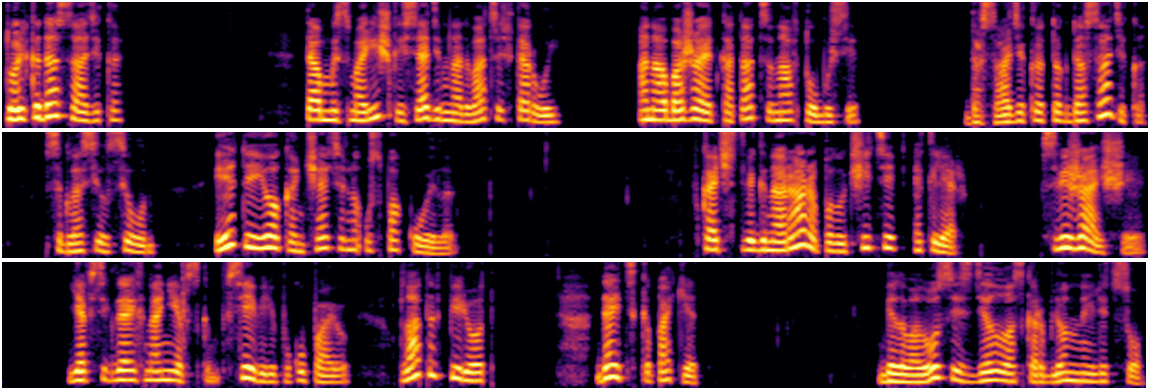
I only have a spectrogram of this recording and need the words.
Только до садика. Там мы с Маришкой сядем на двадцать второй. Она обожает кататься на автобусе. «До садика так до садика», — согласился он, и это ее окончательно успокоило. В качестве гонорара получите эклер. Свежайшие. Я всегда их на Невском, в Севере покупаю. Плата вперед. Дайте-ка пакет. Беловолосый сделал оскорбленное лицо.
